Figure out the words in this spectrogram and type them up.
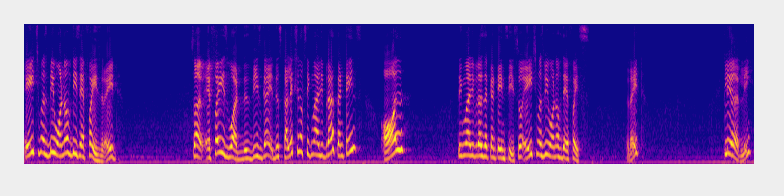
H must be one of these FIs right. So, FI is what this, these guy this collection of sigma algebra contains all sigma algebras that contain C. So, H must be one of the FIs right clearly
